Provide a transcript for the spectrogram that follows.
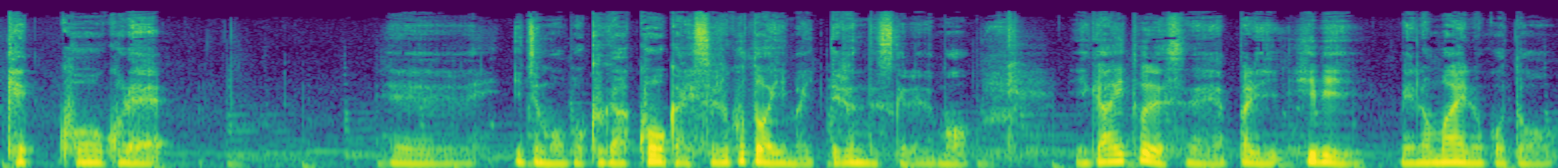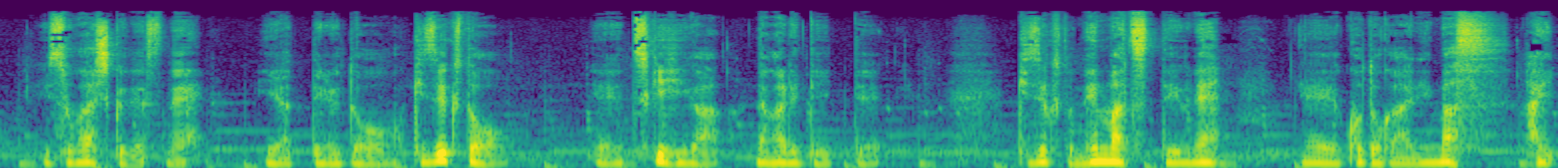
結構これ、えーいつも僕が後悔することは今言ってるんですけれども意外とですねやっぱり日々目の前のことを忙しくですねやってると気づくと、えー月日が流れていって気づくと年末っていうね、えーことがあります。はい。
